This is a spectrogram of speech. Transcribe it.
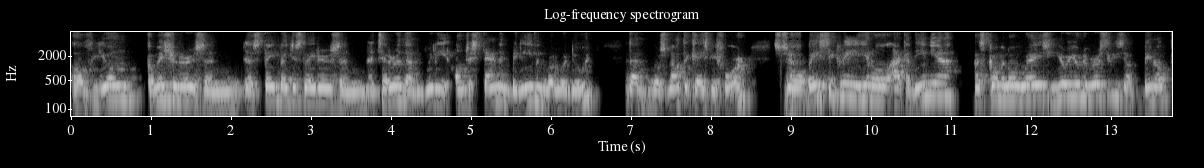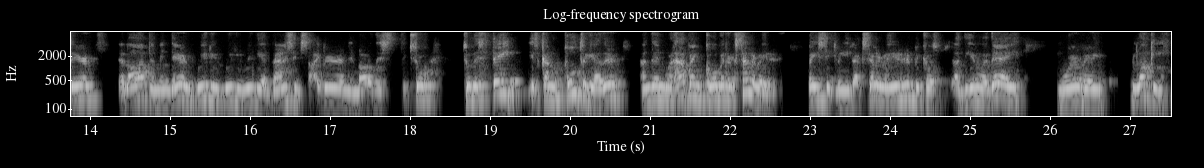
of young commissioners and uh, state legislators and et cetera that really understand and believe in what we're doing. That was not the case before. So yeah. basically, you know, academia has come a long ways. Your universities have been up there a lot. I mean, they're really, really, really advanced in cyber and a lot of this. Thing. So, so the state is kind of pulled together. And then what happened? COVID accelerated. Basically, it accelerated it because at the end of the day, we're very lucky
